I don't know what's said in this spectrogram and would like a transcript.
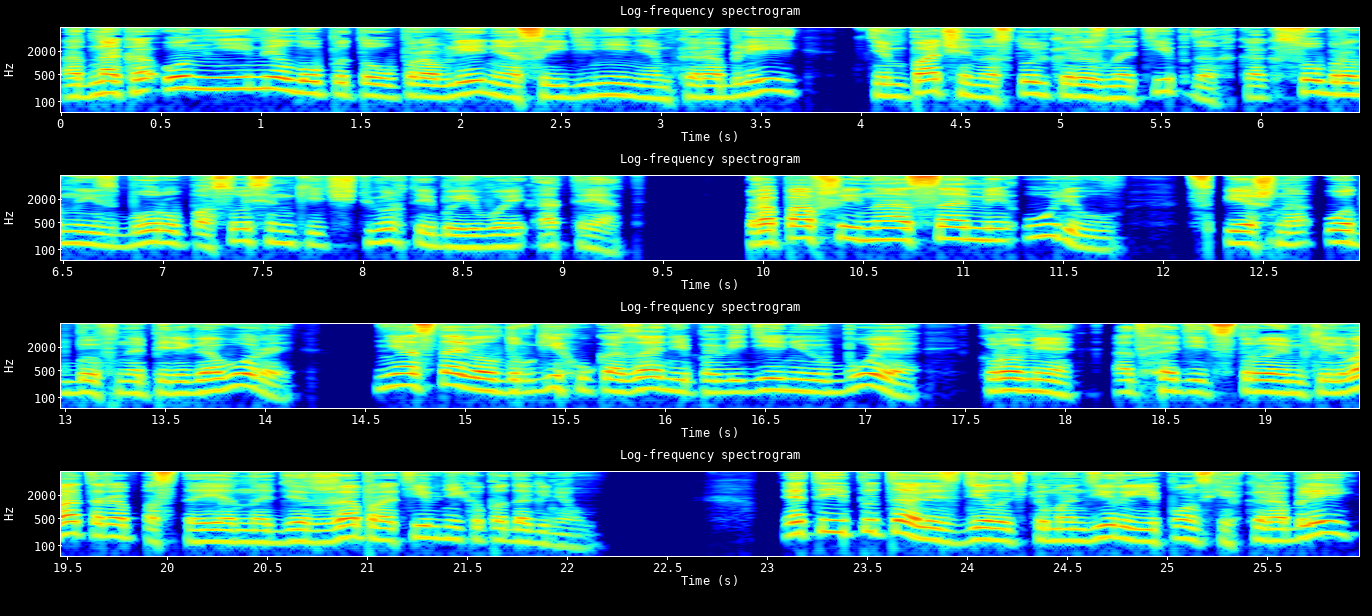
Однако он не имел опыта управления соединением кораблей, тем паче настолько разнотипных, как собранный сбору по сосенке 4-й боевой отряд. Пропавший на Ассаме Уриу, спешно отбыв на переговоры, не оставил других указаний по ведению боя, кроме отходить строем кильватора, постоянно держа противника под огнем. Это и пытались сделать командиры японских кораблей,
